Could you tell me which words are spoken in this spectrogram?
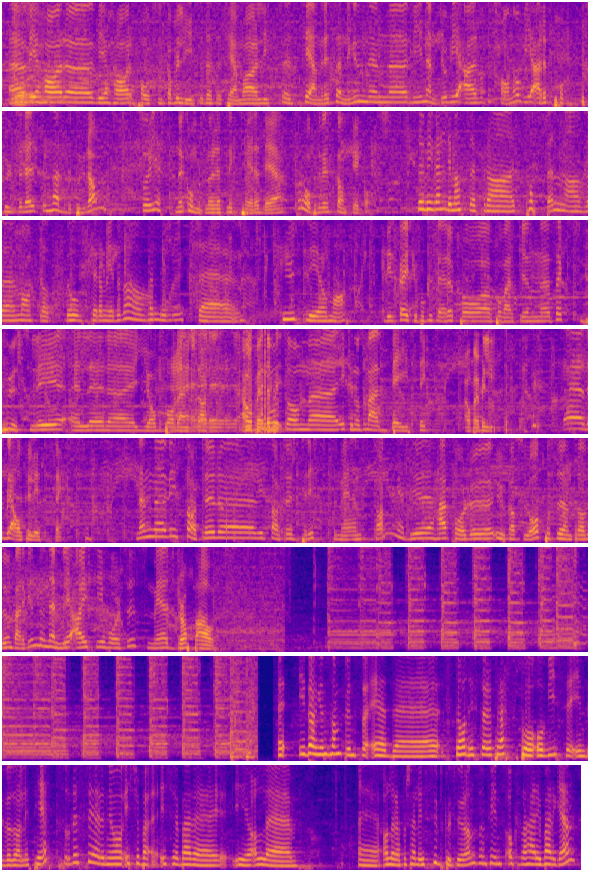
Eh, vi, har, eh, vi har folk som skal belyse dette temaet litt eh, senere i sendingen. Men eh, vi nevnte jo vi er Vatikanet, og vi er et popkulturelt nerdeprogram. Så gjestene kommer til å reflektere det forhåpentligvis ganske godt. Så det blir veldig masse fra toppen av eh, Maslows behovspyramide, da, og veldig lite husly og mat. Vi skal ikke fokusere på, på verken sex, husly eller uh, jobb og den slags. Ikke noe, som, uh, ikke noe som er basics. Jeg håper jeg blir litt Det, det blir alltid litt sex. Men uh, vi, starter, eh, vi starter friskt med en sang. Du, her får du ukas låt på Studentradioen Bergen, nemlig I See Horses med Drop Out. I dagens samfunn så er det stadig større press på å vise individualitet. Og det ser en jo ikke, ba ikke bare i alle, eh, alle de forskjellige subkulturene som finnes også her i Bergen.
